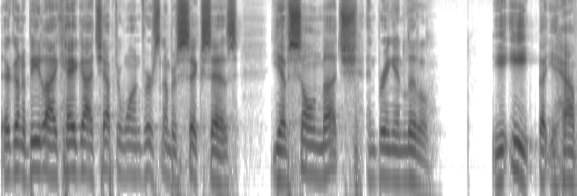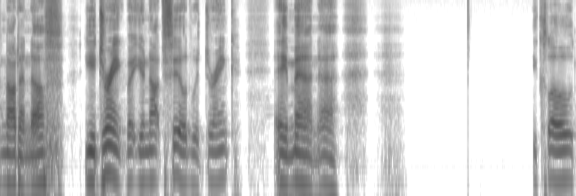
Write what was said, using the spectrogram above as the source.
They're going to be like Haggai chapter 1, verse number 6 says, You have sown much and bring in little. You eat, but you have not enough. You drink, but you're not filled with drink. Amen. Uh, you clothe,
